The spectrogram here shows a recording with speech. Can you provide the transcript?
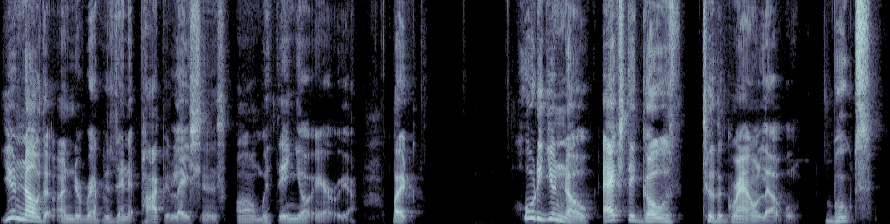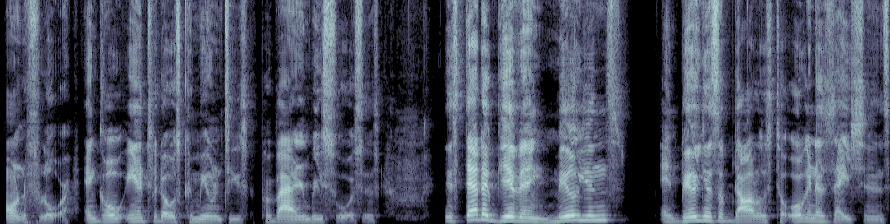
You know the underrepresented populations um, within your area, but who do you know actually goes to the ground level, boots on the floor, and go into those communities providing resources? Instead of giving millions and billions of dollars to organizations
